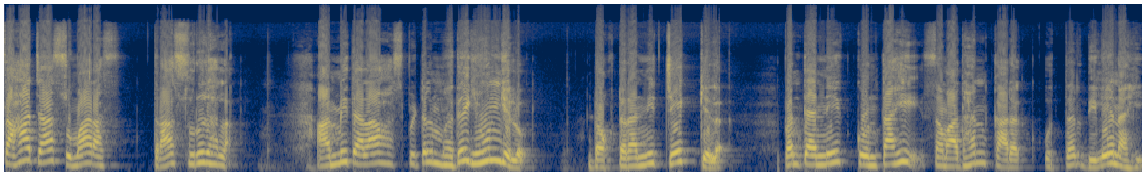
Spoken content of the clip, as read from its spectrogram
सहाच्या सुमारास त्रास सुरू झाला. आम्ही त्याला हॉस्पिटलमध्ये घेऊन गेलो. डॉक्टरांनी चेक केलं पण त्यांनी कोणताही समाधानकारक उत्तर दिले नाही.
